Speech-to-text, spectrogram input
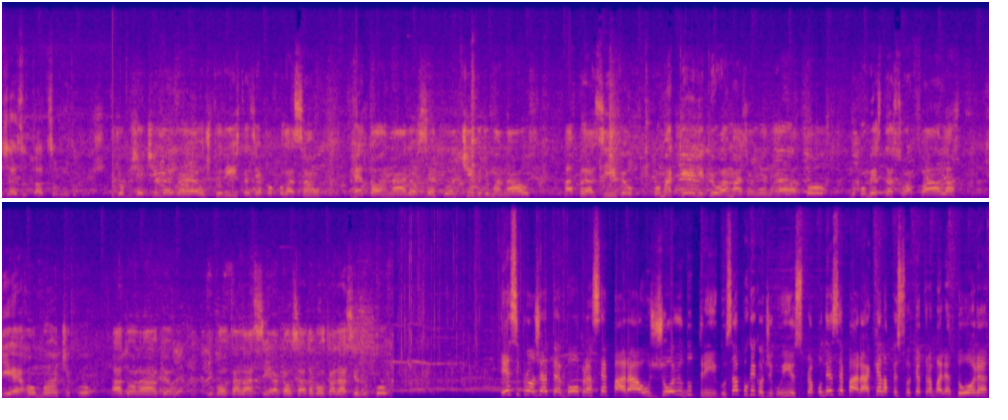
os resultados são muito bons. O objetivo é os turistas e a população retornarem ao centro antigo de Manaus, aprazível, como aquele que o amazonino relatou no começo da sua fala, que é romântico, adorável e voltará a ser. A calçada voltará a ser do povo. Esse projeto é bom para separar o joio do trigo. Sabe por que eu digo isso? Para poder separar aquela pessoa que é trabalhadora,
